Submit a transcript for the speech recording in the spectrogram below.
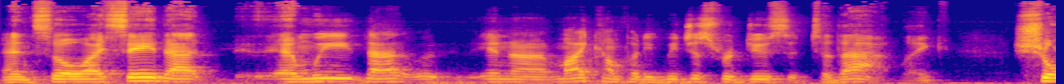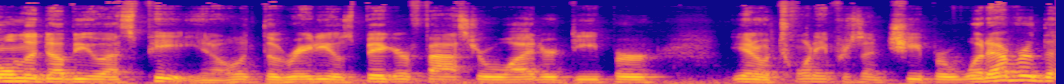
And so I say that, and we that in uh, my company we just reduce it to that, like show them the WSP. You know, the radio's bigger, faster, wider, deeper. You know, twenty percent cheaper. Whatever the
